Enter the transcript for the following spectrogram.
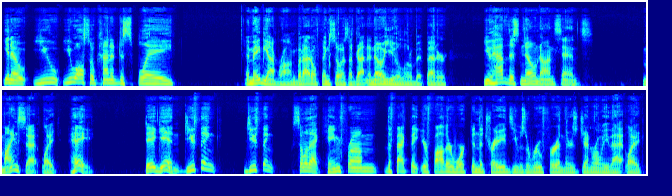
you know, you you also kind of display and maybe I'm wrong, but I don't think so as I've gotten to know you a little bit better. You have this no nonsense mindset like, "Hey, dig in." Do you think do you think some of that came from the fact that your father worked in the trades, he was a roofer and there's generally that like,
